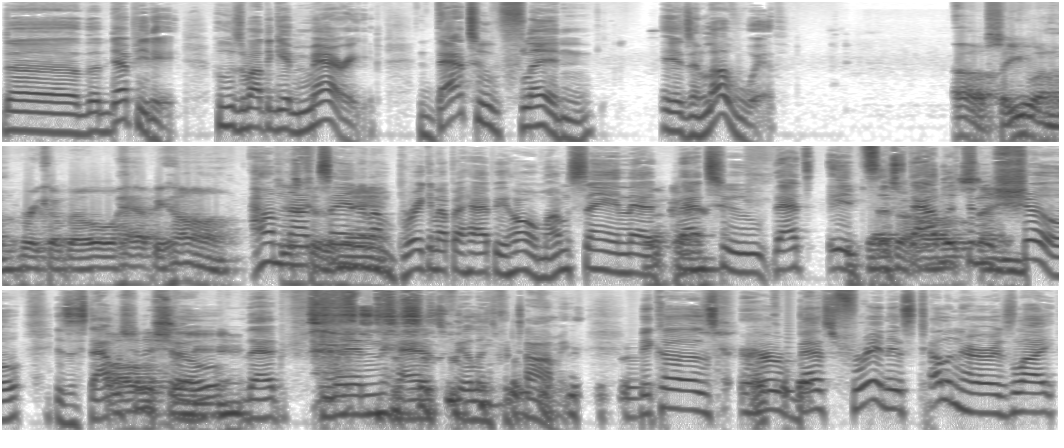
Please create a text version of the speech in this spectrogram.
the the deputy who's about to get married. That's who Flynn is in love with. Oh, so you want to break up an old happy home? I'm not saying that I'm breaking up a happy home. I'm saying that okay. that's who that's it's established in the show. Is established all in the show saying. that Flynn has feelings for Tommy because her best friend is telling her is like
